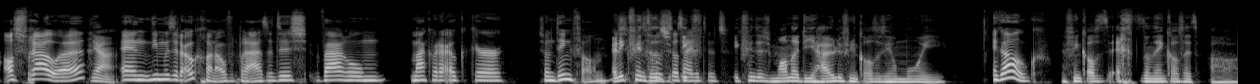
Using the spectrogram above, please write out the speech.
als vrouwen Ja. en die moeten er ook gewoon over praten. Dus waarom maken we daar elke keer zo'n ding van? En ik vind het dat- ik- hij dat doet. Ik vind dus mannen die huilen vind ik altijd heel mooi. Ik ook. Dat vind ik altijd echt, dan denk ik altijd, oh,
